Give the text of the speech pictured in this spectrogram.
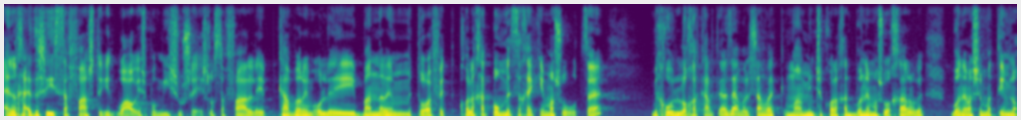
אין לך איזושהי שפה שתגיד וואו יש פה מישהו שיש לו שפה לקאברים או לבאנרים מטורפת כל אחד פה משחק עם מה שהוא רוצה. בחו"ל לא חקרתי על זה אבל שם רק מאמין שכל אחד בונה משהו אחר ובונה מה שמתאים לו.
